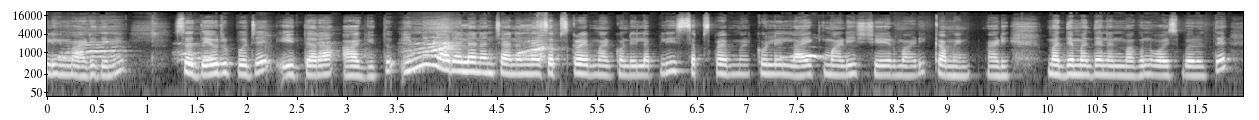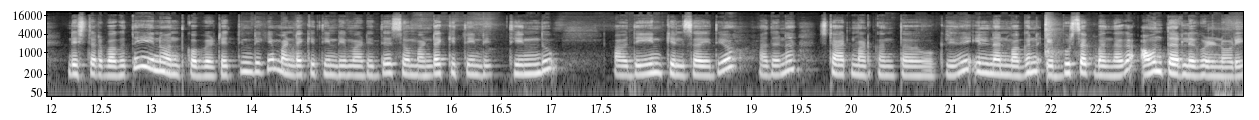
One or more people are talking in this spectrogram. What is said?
ಕ್ಲೀನ್ ಮಾಡಿದ್ದೀನಿ. ಸೊ ದೇವ್ರ ಪೂಜೆ ಈ ಥರ ಆಗಿತ್ತು. ಇನ್ನೂ ಯಾರೆಲ್ಲ ನನ್ನ ಚಾನಲ್ನ ಸಬ್ಸ್ಕ್ರೈಬ್ ಮಾಡ್ಕೊಂಡಿಲ್ಲ, ಪ್ಲೀಸ್ ಸಬ್ಸ್ಕ್ರೈಬ್ ಮಾಡ್ಕೊಳ್ಳಿ, ಲೈಕ್ ಮಾಡಿ, ಶೇರ್ ಮಾಡಿ, ಕಮೆಂಟ್ ಮಾಡಿ. ಮಧ್ಯೆ ಮಧ್ಯೆ ನನ್ನ ಮಗನ ವಾಯ್ಸ್ ಬರುತ್ತೆ, ಡಿಸ್ಟರ್ಬ್ ಆಗುತ್ತೆ, ಏನು ಅಂದ್ಕೋಬೇಡ್ರಿ. ತಿಂಡಿಗೆ ಮಂಡಕ್ಕಿ ತಿಂಡಿ ಮಾಡಿದ್ದೆ. ಸೊ ಮಂಡಕ್ಕಿ ತಿಂಡಿ ತಿಂದು ಅದೇನು ಕೆಲಸ ಇದೆಯೋ ಅದನ್ನು ಸ್ಟಾರ್ಟ್ ಮಾಡ್ಕೊತ ಹೋಗ್ತೀನಿ. ಇಲ್ಲಿ ನನ್ನ ಮಗನ ಎಬ್ಬುರ್ಸಕ್ಕೆ ಬಂದಾಗ ಅವನ ತರಲೆಗಳು ನೋಡಿ.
